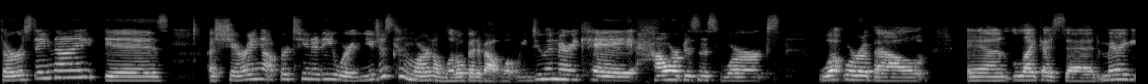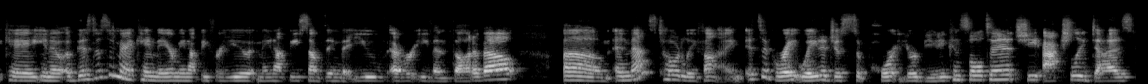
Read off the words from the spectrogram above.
Thursday night is a sharing opportunity where you just can learn a little bit about what we do in Mary Kay, how our business works, what we're about. And like I said, Mary Kay, you know, a business in Mary Kay may or may not be for you. It may not be something that you've ever even thought about. Um, and that's totally fine. It's a great way to just support your beauty consultant. She actually does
